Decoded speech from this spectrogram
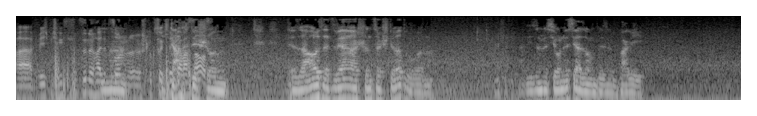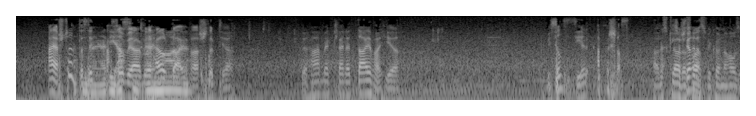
Aber wie ich mich richtig entsinne, halt in so ein äh, Ich Flugzeugträger was dachte aus. schon. Der sah aus, als wäre er schon zerstört worden. Ja, diese Mission ist ja so ein bisschen buggy. Ah ja, stimmt, das sind. Naja, die Achso, wir ersten haben ja drei Mal. Helldiver, stimmt ja. Wir haben ja kleine Diver hier. Missionsziel abgeschlossen. Alles klar, das war's. Wir können nach Hause.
